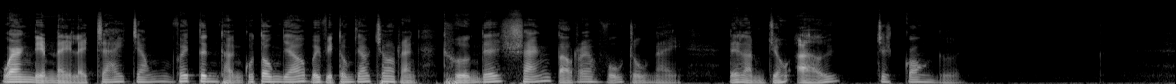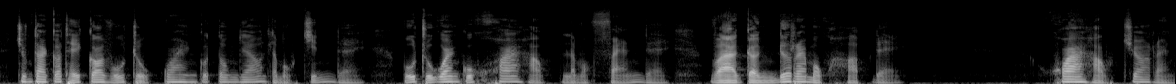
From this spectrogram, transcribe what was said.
quan niệm này lại trái chống với tinh thần của tôn giáo bởi vì tôn giáo cho rằng thượng đế sáng tạo ra vũ trụ này để làm chỗ ở cho con người Chúng ta có thể coi vũ trụ quan của tôn giáo là một chính đề, vũ trụ quan của khoa học là một phản đề và cần đưa ra một hợp đề. Khoa học cho rằng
